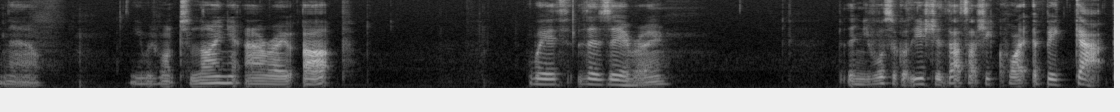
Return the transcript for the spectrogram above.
Now, you would want to line your arrow up with the zero. But then you've also got the issue that's actually quite a big gap.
